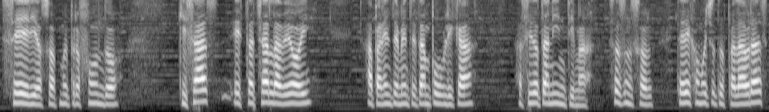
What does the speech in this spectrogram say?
serio, sos muy profundo. Quizás esta charla de hoy, aparentemente tan pública, ha sido tan íntima. Sos un sol. Te dejo mucho tus palabras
